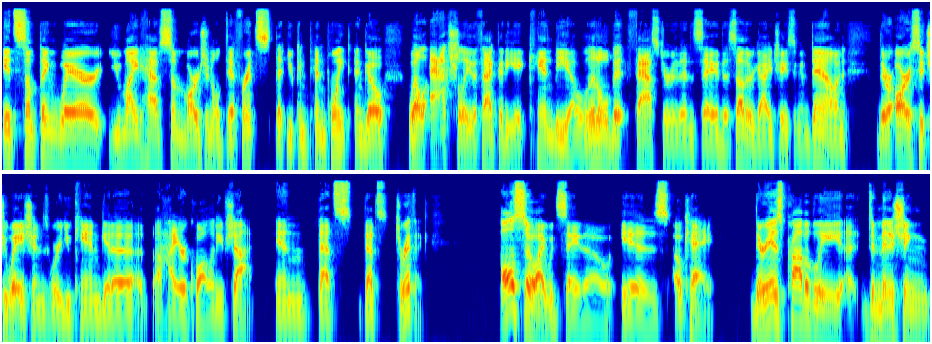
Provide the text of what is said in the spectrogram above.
it's something where you might have some marginal difference that you can pinpoint and go, well, actually, the fact that he can be a little bit faster than, say, this other guy chasing him down, there are situations where you can get a, a higher quality of shot. And that's that's terrific. Also, I would say though, is okay, there is probably a diminishing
